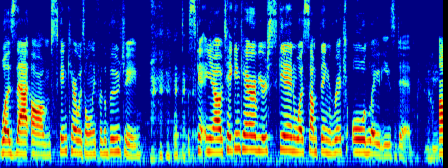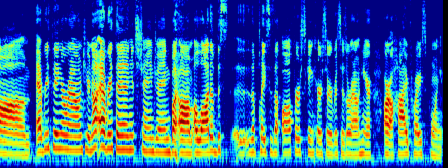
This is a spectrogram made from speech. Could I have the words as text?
was that um, skincare was only for the bougie. skin, you know, taking care of your skin was something rich old ladies did. Mm-hmm. Um, everything around here, not everything, it's changing, but um, a lot of the, uh, the places that offer skincare services around here are a high price point.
